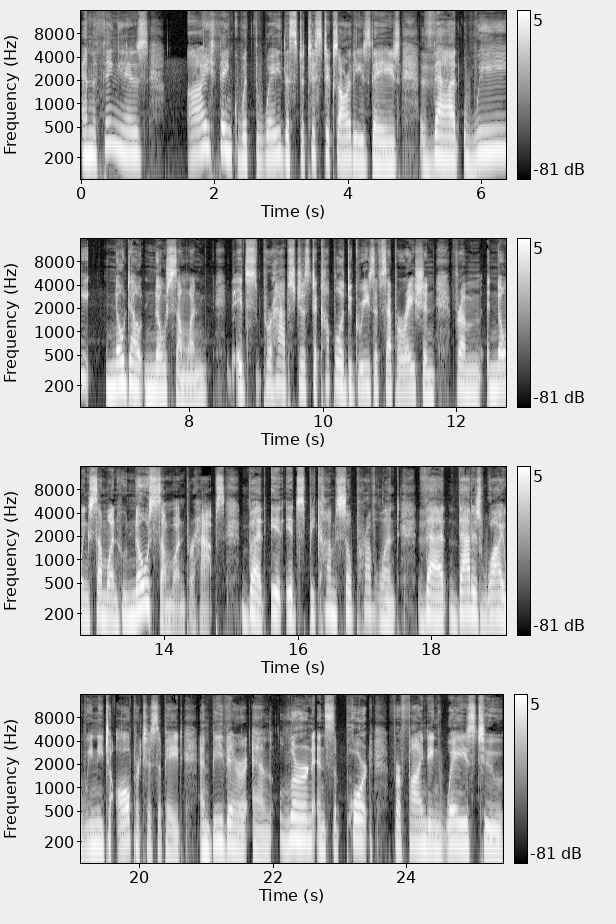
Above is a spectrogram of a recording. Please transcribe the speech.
And the thing is, I think with the way the statistics are these days, that we no doubt know someone. It's perhaps just a couple of degrees of separation from knowing someone who knows someone, perhaps. But it, it's become so prevalent that that is why we need to all participate and be there and learn and support for finding ways to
